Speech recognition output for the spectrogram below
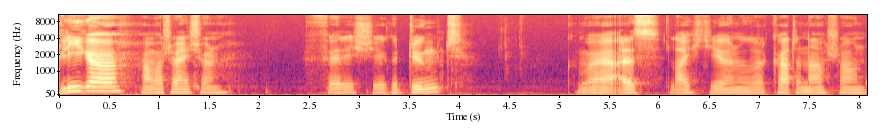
Flieger haben wahrscheinlich schon fertig hier gedüngt. Können wir ja alles leicht hier in unserer Karte nachschauen.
